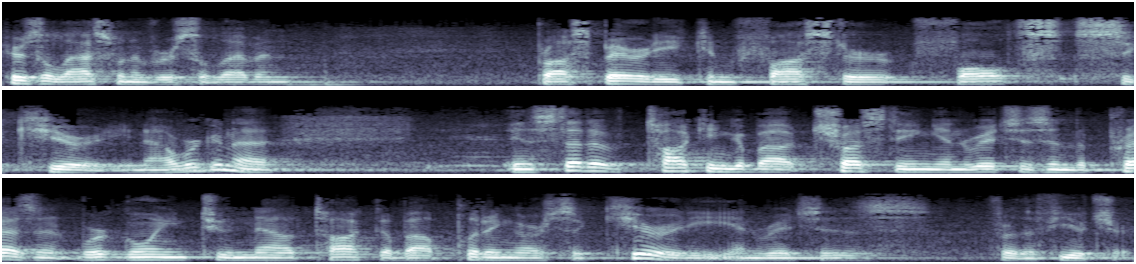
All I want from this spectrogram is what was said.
Here's the last one in verse 11. Prosperity can foster false security. Now we're going to, instead of talking about trusting in riches in the present, we're going to now talk about putting our security in riches for the future.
